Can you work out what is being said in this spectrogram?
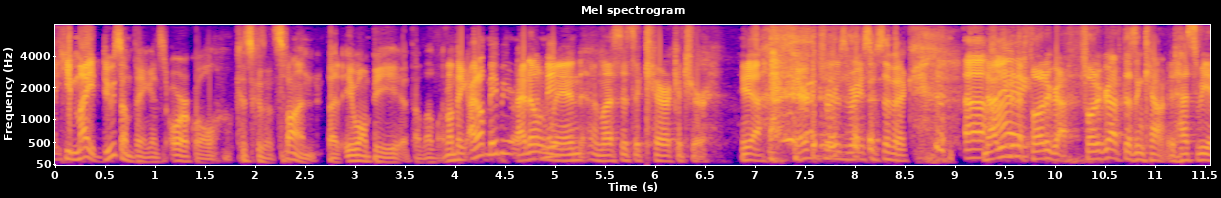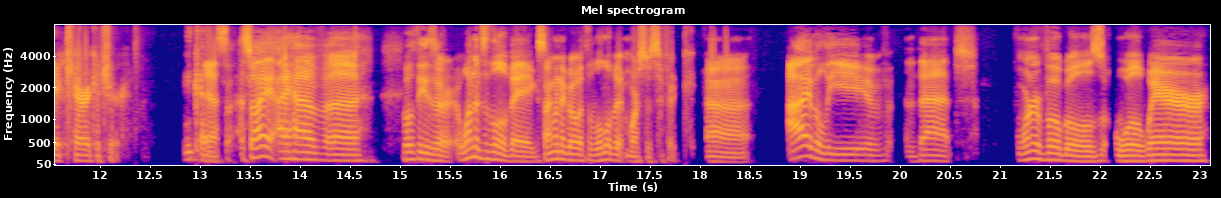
he might do something against Oracle because because it's fun, but it won't be at that level. I don't think. I don't. Maybe I don't maybe, win unless it's a caricature. Yeah, caricature is very specific. Uh, Not even I- a photograph. Photograph doesn't count. It has to be a caricature. Okay. Yes. So I, I have uh, both these are one is a little vague, so I'm going to go with a little bit more specific. Uh, I believe that Werner Vogels will wear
